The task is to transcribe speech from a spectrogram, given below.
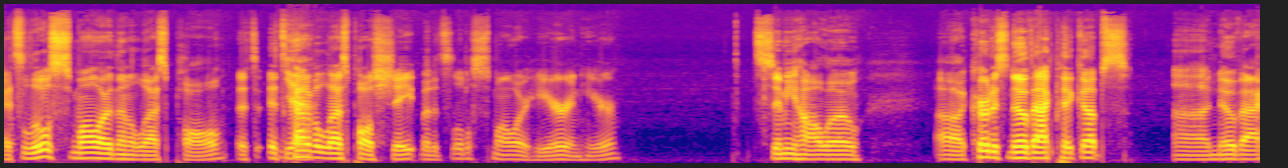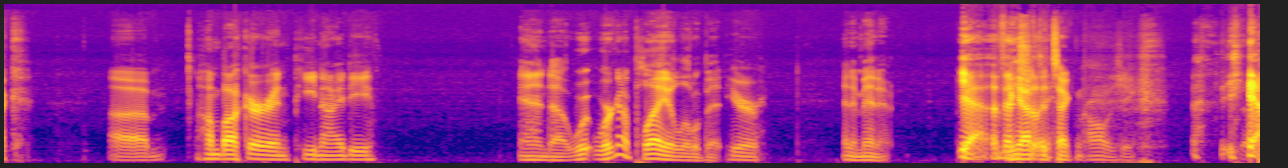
it's a little smaller than a Les Paul. It's it's Yeah. kind of a Les Paul shape, but it's a little smaller here and here. Semi hollow. Uh, Curtis Novak pickups. Uh, Novak, um, humbucker, and P90. And uh, we're we're gonna play a little bit here in a minute. Yeah, We have the technology. So, yeah.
